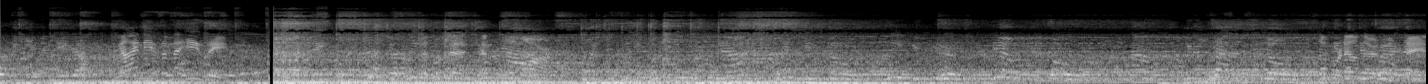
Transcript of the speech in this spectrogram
'90s and the Heezy. This is. Kendrick Lamar. Somewhere down there the.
